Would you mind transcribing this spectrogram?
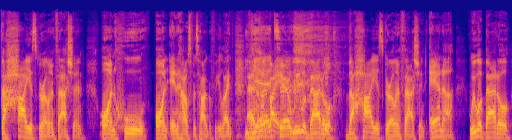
the highest girl in fashion on who on in-house photography. Like at yeah, Hood by Air, we would battle the highest girl in fashion, Anna. We would battle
